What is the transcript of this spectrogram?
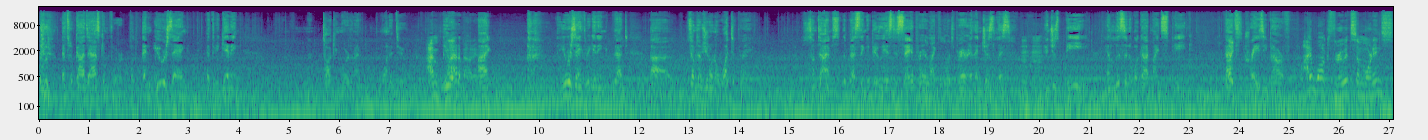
that's what God's asking for. But and you were saying at the beginning, talking more than I wanted to. I'm You- glad about it. I. you were saying at the beginning that uh, sometimes you don't know what to pray. Sometimes the best thing to do is to say a prayer like the Lord's Prayer and then just listen Mhm. and just be and listen to what God might speak. That's crazy powerful. I walk through it some mornings,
